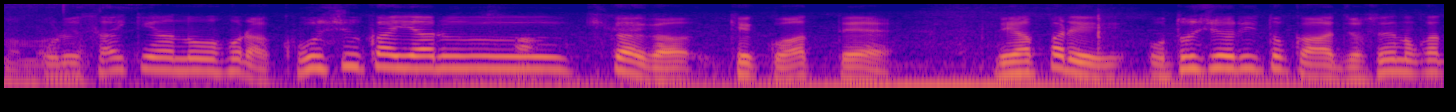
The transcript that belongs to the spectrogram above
まあまあ。俺最近あのほら講習会やる機会が結構あってでやっぱりお年寄りとか女性の方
